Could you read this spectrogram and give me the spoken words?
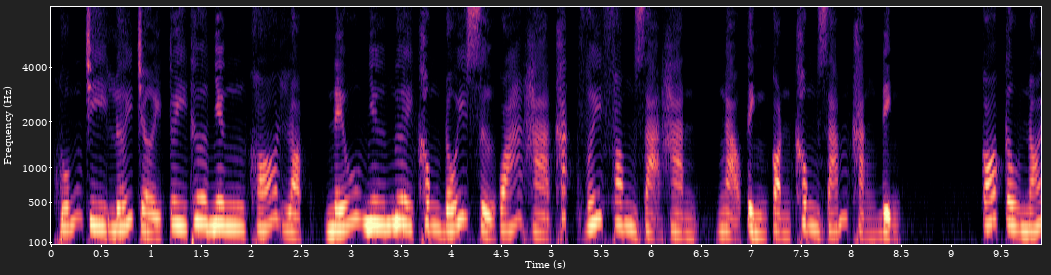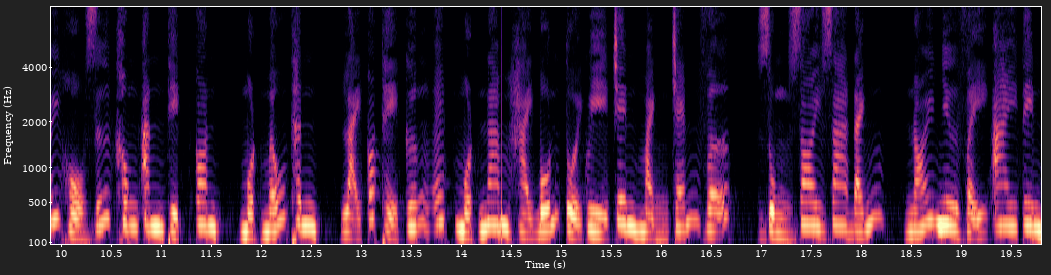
huống chi lưới trời tuy thưa nhưng khó lọt, nếu như ngươi không đối xử quá hà khắc với phong dạ hàn, ngạo tình còn không dám khẳng định. Có câu nói hổ dữ không ăn thịt con, một mấu thân, lại có thể cưỡng ép một nam hài bốn tuổi quỳ trên mảnh chén vỡ, dùng roi ra đánh, nói như vậy ai tin.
